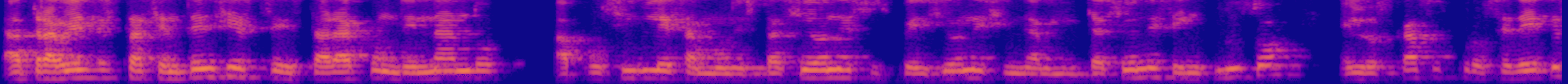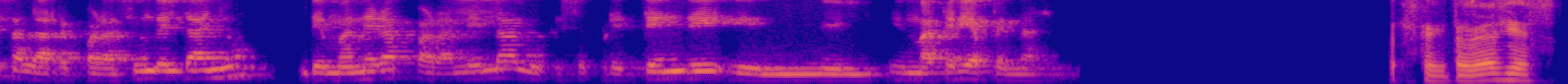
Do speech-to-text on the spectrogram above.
A través de estas sentencias se estará condenando a posibles amonestaciones, suspensiones, inhabilitaciones e incluso en los casos procedentes a la reparación del daño de manera paralela a lo que se pretende en, materia penal. Perfecto, gracias.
